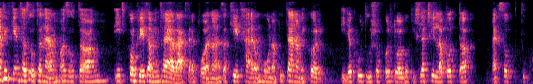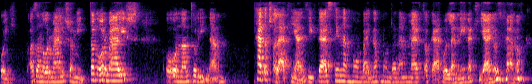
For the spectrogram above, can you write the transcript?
egyébként azóta nem, azóta így konkrétan, mintha elvágták volna ez a két-három hónap után, amikor így a kultúrsokkos dolgok is lecsillapodtak, megszoktuk, hogy az a normális, ami itt a normális, onnantól így nem. Hát a család hiányzik, de ezt én nem honvágynak mondanám, mert akárhol lennének, hiányoznának.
